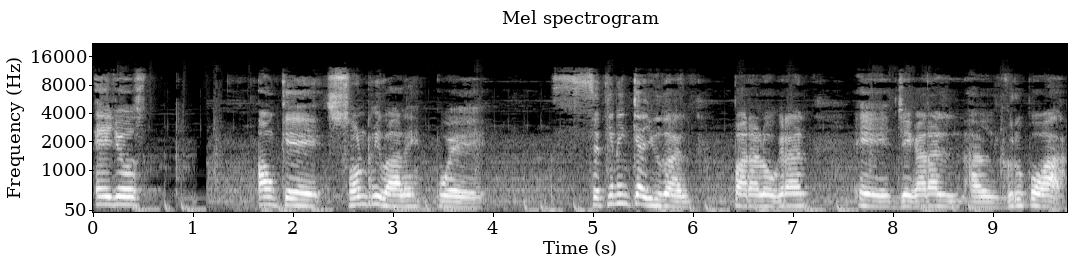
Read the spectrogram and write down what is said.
ellos, aunque son rivales, pues se tienen que ayudar para lograr eh, llegar al, al, grupo A,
